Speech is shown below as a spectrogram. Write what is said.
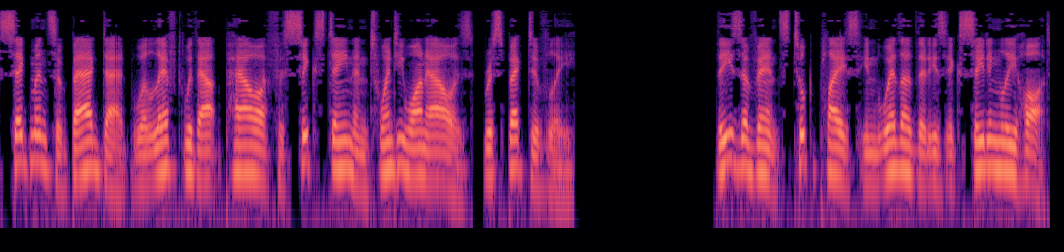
segments of Baghdad were left without power for 16 and 21 hours, respectively. These events took place in weather that is exceedingly hot.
